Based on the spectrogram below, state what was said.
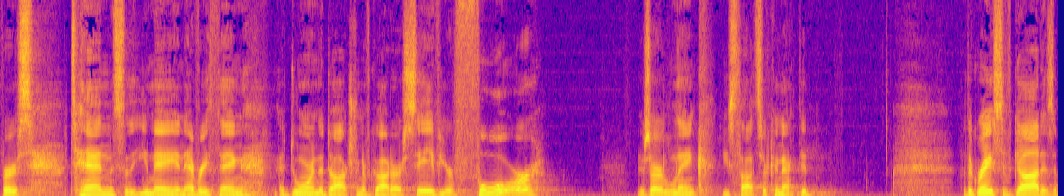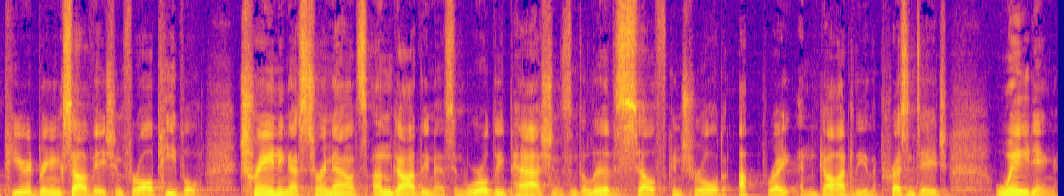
Verse 10 so that you may in everything adorn the doctrine of God our Savior. For, there's our link, these thoughts are connected. For the grace of God has appeared, bringing salvation for all people, training us to renounce ungodliness and worldly passions and to live self controlled, upright, and godly in the present age, waiting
